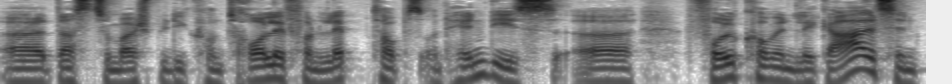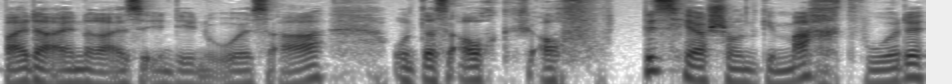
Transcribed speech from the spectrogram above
äh, dass zum Beispiel die Kontrolle von Laptops und Handys äh, vollkommen legal sind bei der Einreise in den USA und das auch, auch bisher schon gemacht wurde.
